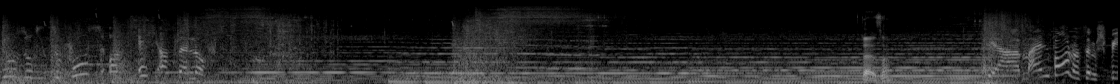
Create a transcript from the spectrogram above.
Du suchst zu Fuß und ich aus der Luft. Da ist er. Im Spiel.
